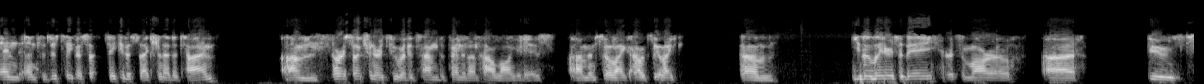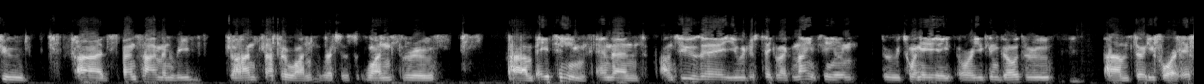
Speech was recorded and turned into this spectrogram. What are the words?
and, and to just take a, take it a section at a time, um, or a section or two at a time, depending on how long it is. Um, and so, like, I would say, like, um, either later today or tomorrow, uh, to to uh, spend time and read John chapter one, verses one through um, eighteen, and then on Tuesday you would just take like nineteen through twenty-eight, or you can go through um, thirty-four if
